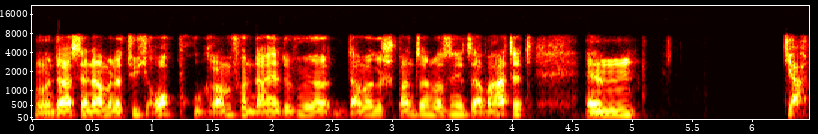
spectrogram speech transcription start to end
Und da ist der Name natürlich auch Programm, von daher dürfen wir da mal gespannt sein, was uns jetzt erwartet. Ähm, ja,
